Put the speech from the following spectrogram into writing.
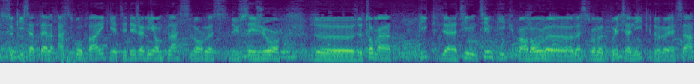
ce qui s'appelle AstroPi, qui a été déjà mis en place lors du séjour de, Thomas Peake, euh, Tim, Tim pardon, l'astronaute britannique de l'ESA.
